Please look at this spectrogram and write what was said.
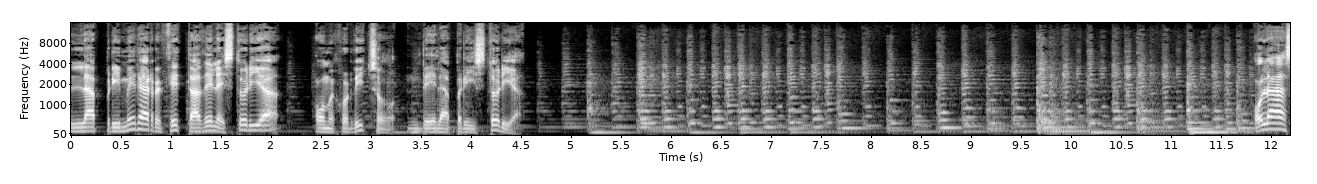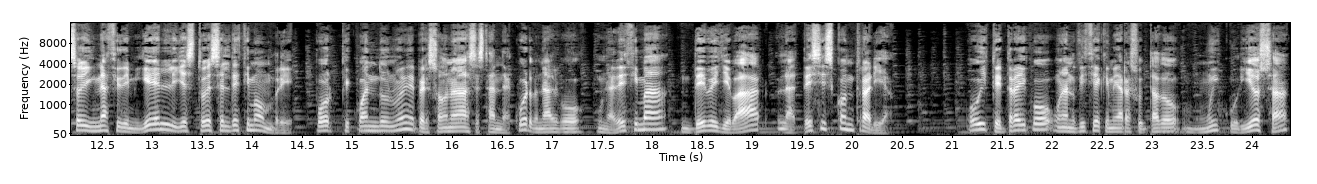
la primera receta de la historia, o mejor dicho, de la prehistoria. Hola, soy Ignacio de Miguel y esto es el décimo hombre, porque cuando nueve personas están de acuerdo en algo, una décima debe llevar la tesis contraria. Hoy te traigo una noticia que me ha resultado muy curiosa,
